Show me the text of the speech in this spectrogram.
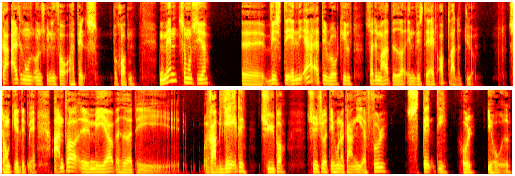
der er aldrig nogen undskyldning for at have pels på kroppen. Men, som hun siger, øh, hvis det endelig er, at det er roadkill, så er det meget bedre, end hvis det er et opdrættet dyr. Så hun giver lidt med. Andre øh, mere, hvad hedder det, rabiate typer, synes jo, at det, hun har gang i, er fuldstændig hul i hovedet.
